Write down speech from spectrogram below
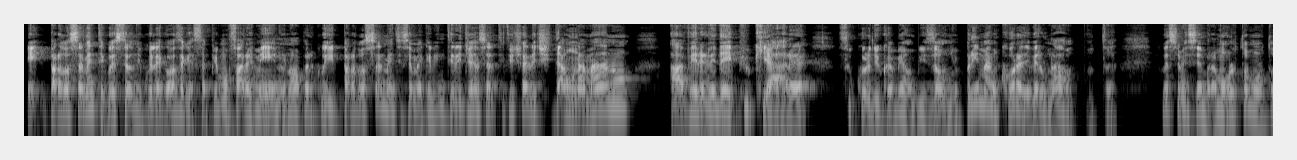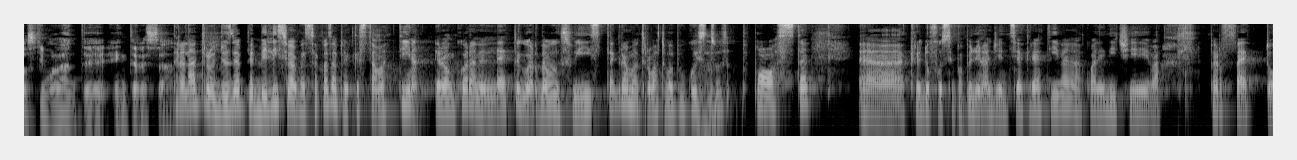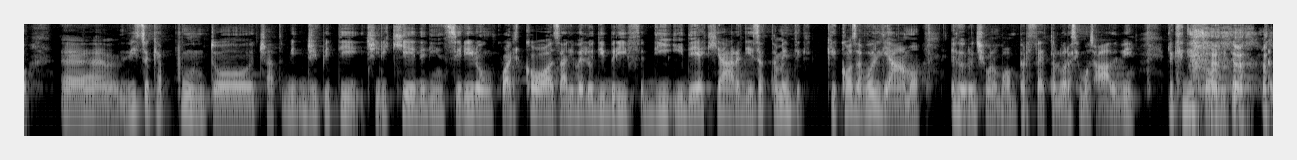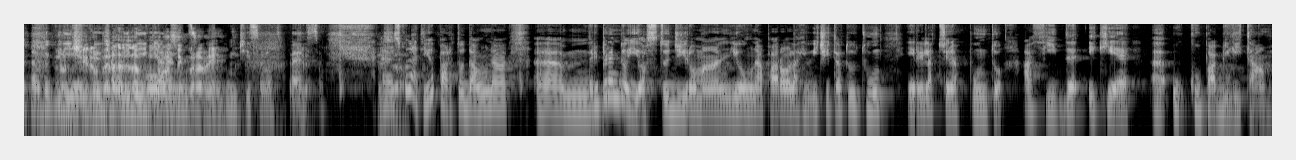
E paradossalmente questa è una di quelle cose che sappiamo fare meno, no? Per cui paradossalmente sembra che l'intelligenza artificiale ci dà una mano a avere le idee più chiare su quello di cui abbiamo bisogno, prima ancora di avere un output. Questo mi sembra molto molto stimolante e interessante. Tra l'altro Giuseppe è bellissima questa cosa perché stamattina ero ancora nel letto e guardavo su Instagram, ho trovato proprio questo mm-hmm. post eh, credo fosse proprio di un'agenzia creativa, nella quale diceva, perfetto, eh, visto che appunto ChatGPT ci richiede di inserire un qualcosa a livello di brief, di idee chiare, di esattamente che cosa vogliamo, e loro dicevano, buon perfetto, allora siamo salvi, perché di solito non cliente, ci ruberà diciamo, il lavoro sicuramente. Non ci sono spesso. Cioè, esatto. eh, scusate, io parto da una, um, riprendo io a sto giro Manlio, una parola che vi citato tu in relazione appunto a feed e che è uh, occupabilità.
